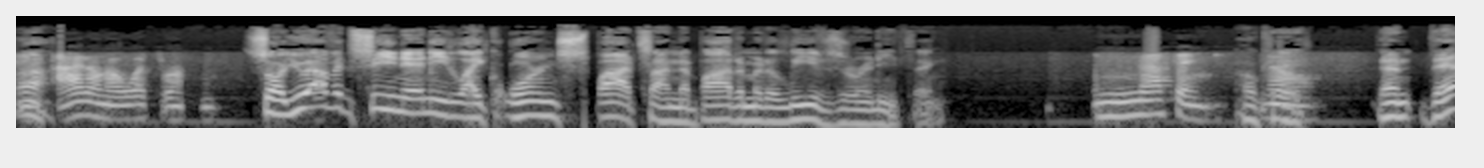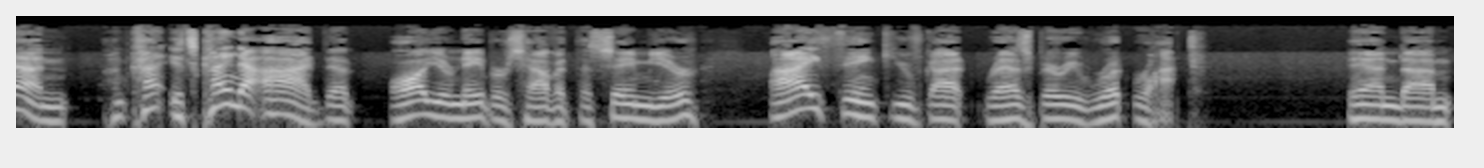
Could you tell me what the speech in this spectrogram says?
And Huh. I don't know what's wrong. So you haven't seen any like orange spots on the bottom of the leaves or anything. Nothing. Okay. No. Then then I'm kind it's kind of odd that all your neighbors have it the same year. I think you've got raspberry root rot. And um,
